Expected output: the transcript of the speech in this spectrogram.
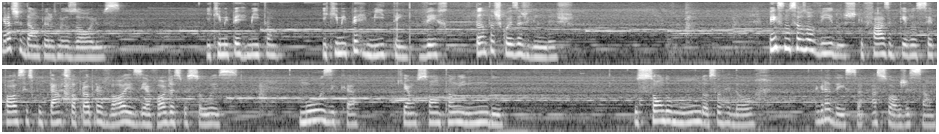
gratidão pelos meus olhos e que me permitam e que me permitem ver tantas coisas lindas. Pense nos seus ouvidos, que fazem com que você possa escutar sua própria voz e a voz das pessoas. Música, que é um som tão lindo. O som do mundo ao seu redor. Agradeça a sua audição.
